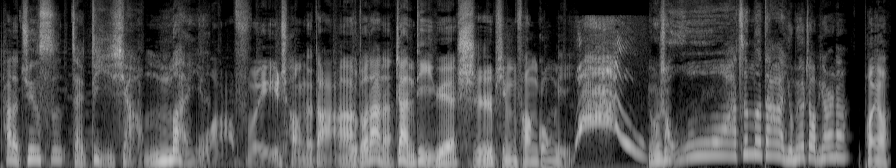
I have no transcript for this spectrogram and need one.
它的菌丝在地下蔓延，哇，非常的大啊！有多大呢？占地约十平方公里。有人说，哇，这么大，有没有照片呢？朋友，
